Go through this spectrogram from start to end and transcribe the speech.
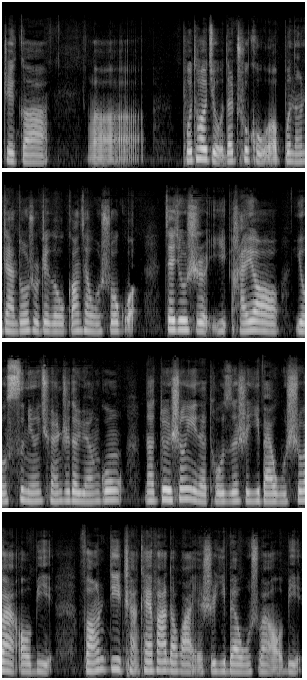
这个呃葡萄酒的出口额不能占多数，这个我刚才我说过。再就是一还要有四名全职的员工，那对生意的投资是一百五十万澳币，房地产开发的话也是一百五十万澳币。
